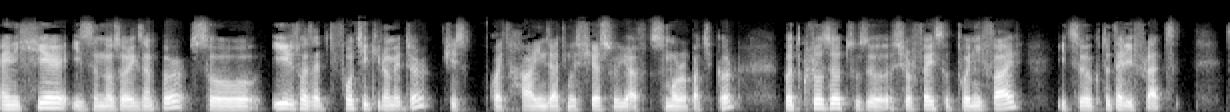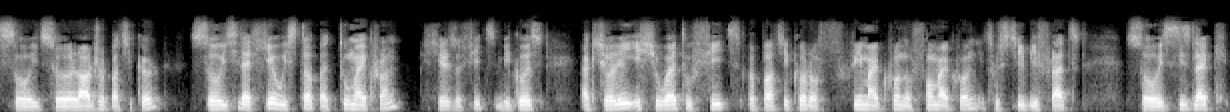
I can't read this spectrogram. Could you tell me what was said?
And here is another example. So here it was at 40 kilometer, which is quite high in the atmosphere, so you have smaller particle. But closer to the surface of 25, it's uh, totally flat. So it's a larger particle. So you see that here we stop at two micron. Here's the fit because Actually, if you were to fit a particle of 3 micron or 4 micron, it will still be flat. So it is like,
